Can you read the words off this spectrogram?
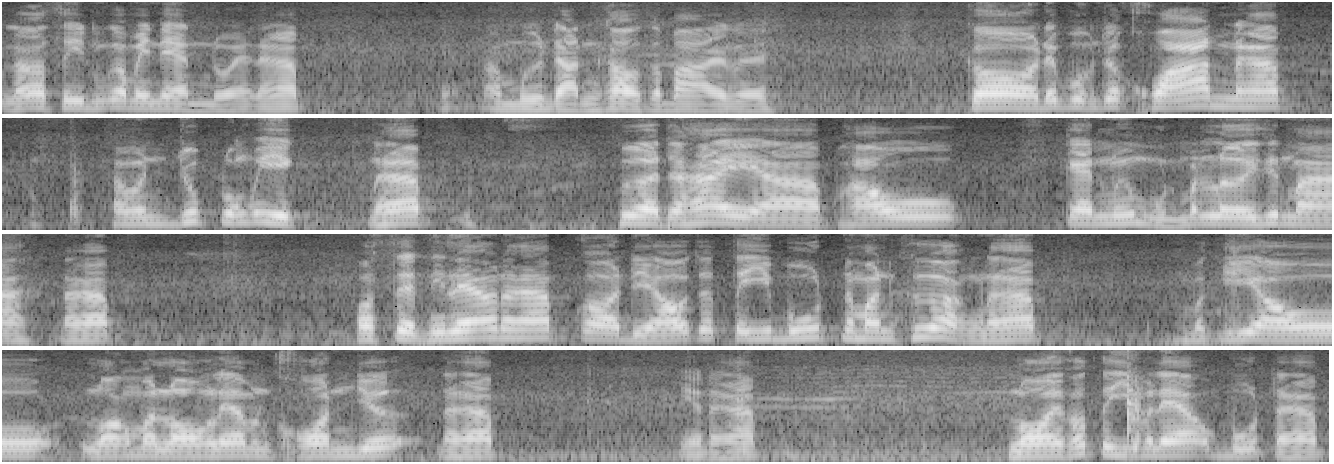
แล้วก็ซินก็ไม่แน่นด้วยนะครับเอามือดันเข้าสบายเลย ก็เดี๋ยวผมจะคว้านนะครับให้มันยุบลงอีกนะครับ เพื่อจะให้อ่าเผาแกนมือหมุนมันเลยขึ้นมานะครับ พอเสร็จนี้แล้วนะครับ ก็เดี๋ยวจะตีบูทน้ำมันเครื่องนะครับ เมื่อกี้เอาลองมาลองแล้วมันคอนเยอะนะครับเนี่ยนะครับรอยเขาตีมาแล้วบูทนะครับ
